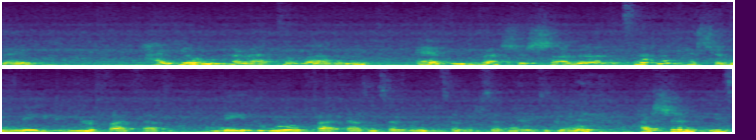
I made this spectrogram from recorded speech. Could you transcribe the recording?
right? Hayom Harat Olam, every Rosh Hashanah, it's not like Hashem made the year 5,000, made the world 5,777 years ago. Hashem is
